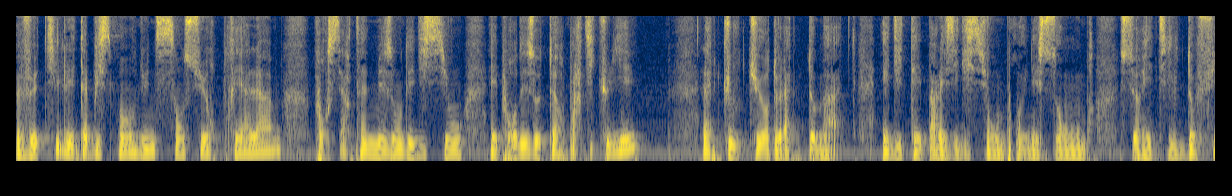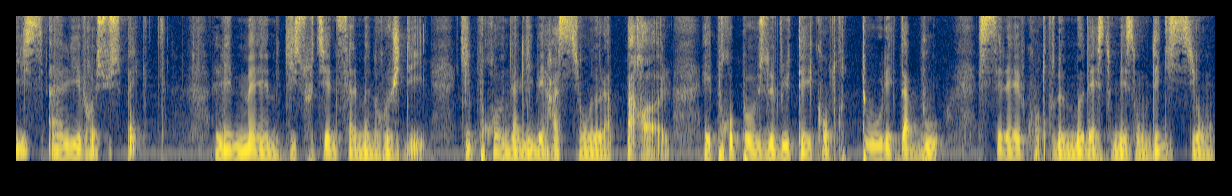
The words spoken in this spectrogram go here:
Veut-il l'établissement d'une censure préalable pour certaines maisons d'édition et pour des auteurs particuliers? La culture de la tomate, édité par les éditions Brunes et Sombres, serait-il d'office un livre suspect les mêmes qui soutiennent Salman Rushdie, qui prônent la libération de la parole et proposent de lutter contre tous les tabous, s'élèvent contre de modestes maisons d'édition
